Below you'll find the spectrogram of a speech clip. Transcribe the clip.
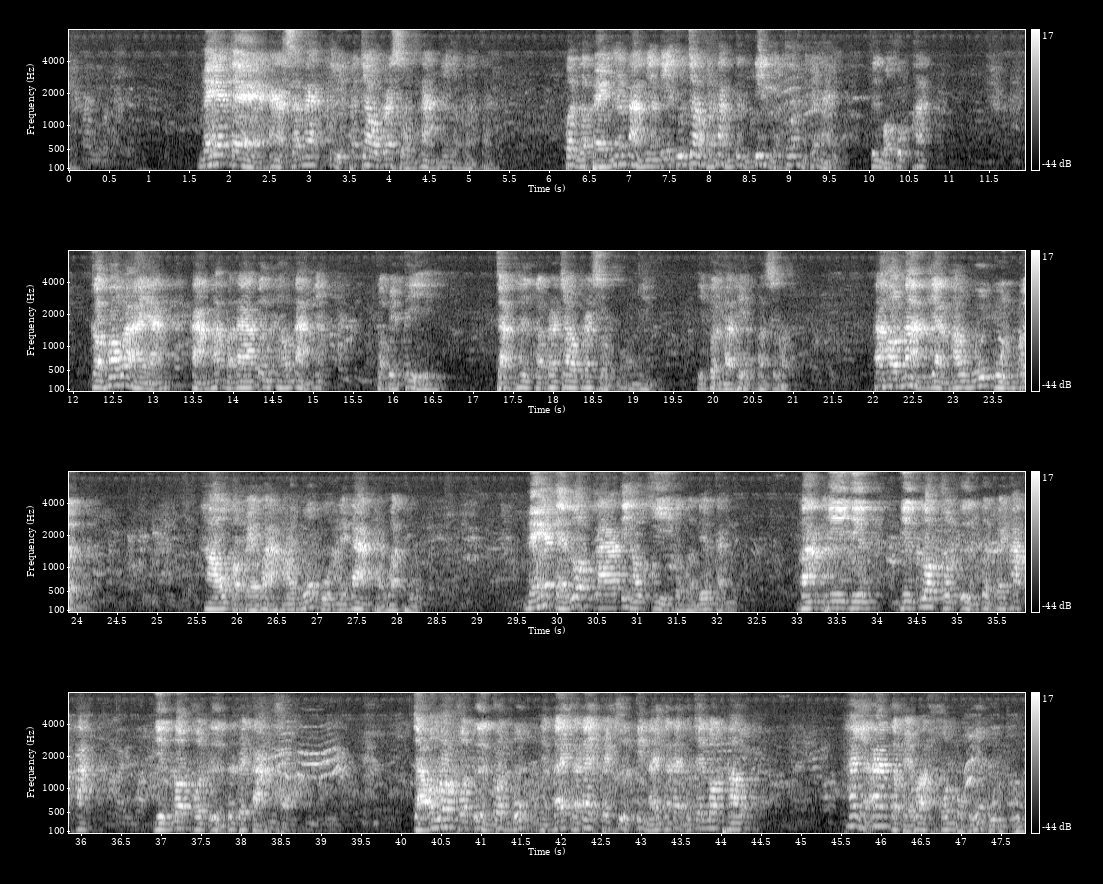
แม้แต่อาสนะที่พระเจ้าประสงค์นั่งนี่ก็เหมือนกันเพิ่นก็แปลงให้นั่งอย่างดีทุเจ้าก็นั่งตึงดิ้นอย่างท่วงไปไหนตึงบอกคุกคัดก็เพราะว่าอย่างตามธรรมดาเพิ่นเขานั่งนี่ย ก็เป็นที่จัดให้กับพระเจ้าประสงค์องค์นี้ที่เพิ่นมาเทศมาสวดถ้าเขานั่งอย่างเขาหูกุลเพิ่นเขาก็แปลว่าเขาหูกุลในด้านของวัตถุแม้แต่รถลาที่เขาขี่ก็เหมือนเดียวกัน บางทียืมยืมรถคนอื่นเพื่อไปทับพักยืมรถคนอื่นเพื่อไปตามของจะเอารถคนอื่นคนบุกอย่างได้ก็ได้ไปขึ้นที่ไหนก็ได้ไม่ใช่รถเขา ถ้อ้างก็แปลว่าคนบอกรู้บุญคุณ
